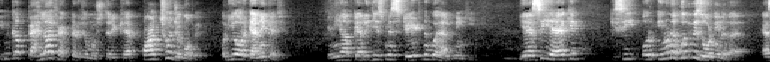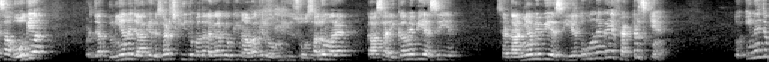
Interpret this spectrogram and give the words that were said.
ان کا پہلا فیکٹر جو مشترک ہے پانچوں جگہوں پہ، اور یہ آرگینک ہے جی۔ یعنی آپ کہہ لیجیے اس میں اسٹیٹ نے کوئی ہیلپ نہیں کی۔ یہ ایسی ہے کہ کسی، اور انہوں نے خود بھی زور نہیں لگایا۔ ایسا ہو گیا، اور جب دنیا نے جا کے ریسرچ کی تو پتہ لگا کہ اوکیناوا کے لوگوں کی سو سال عمر ہے کاسا ریکا میں بھی ایسی ہے سردانیا میں بھی ایسی ہے۔ تو انہوں نے کہا یہ فیکٹرز کیا ہیں؟ تو انہیں جب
